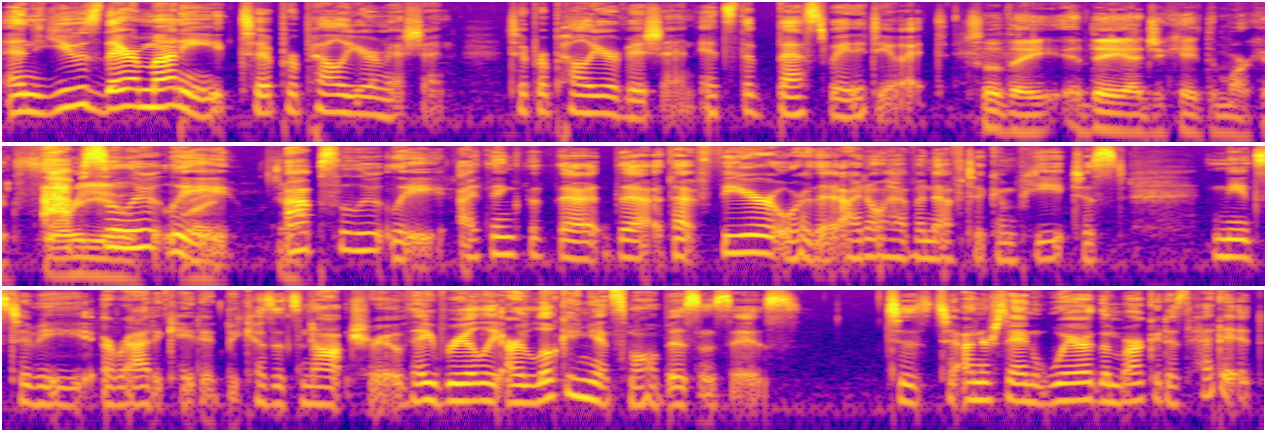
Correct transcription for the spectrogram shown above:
and use their money to propel your mission. To propel your vision, it's the best way to do it. So they they educate the market for absolutely. you. Absolutely, right? yeah. absolutely. I think that, that that that fear or that I don't have enough to compete just needs to be eradicated because it's not true. They really are looking at small businesses to, to understand where the market is headed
